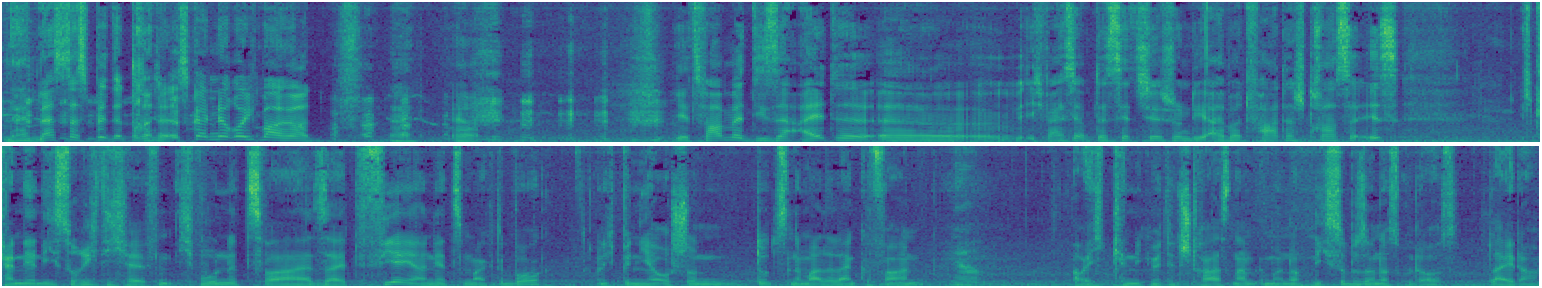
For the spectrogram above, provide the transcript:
Nein, lass das bitte drin. Das könnt ihr ruhig mal hören. Nein, ja. Jetzt fahren wir diese alte, äh, ich weiß nicht, ob das jetzt hier schon die Albert-Vater-Straße ist. Ich kann dir nicht so richtig helfen. Ich wohne zwar seit vier Jahren jetzt in Magdeburg und ich bin hier auch schon dutzende Male lang gefahren, Ja. Aber ich kenne mich mit den Straßennamen immer noch nicht so besonders gut aus. Leider.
